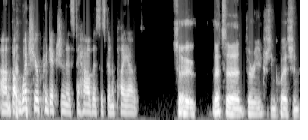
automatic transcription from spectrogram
Um, but what's your prediction as to how this is going to play out? So that's a very interesting question.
